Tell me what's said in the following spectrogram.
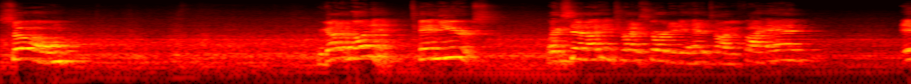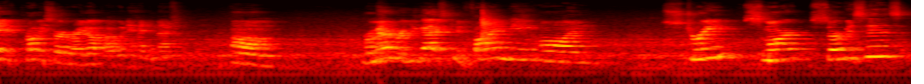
So, we got it running. 10 years. Like I said, I didn't try to start it ahead of time. If I had, it probably started right up. I wouldn't have had to mess with it. Um, remember, you guys can find me on Street Smart Services.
